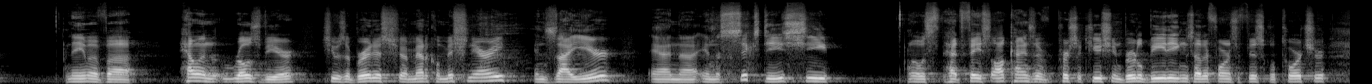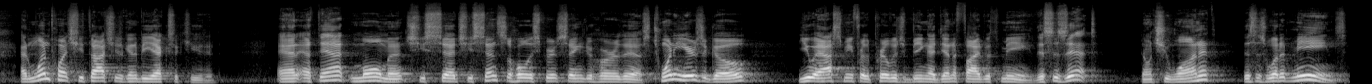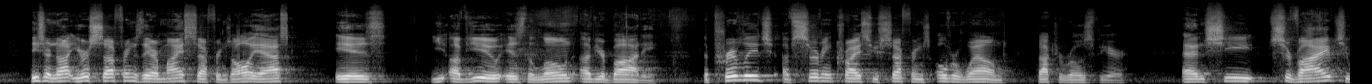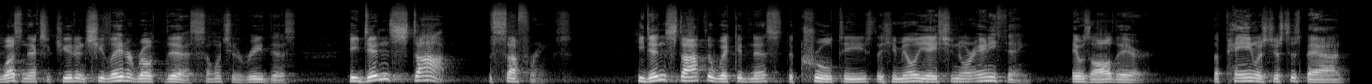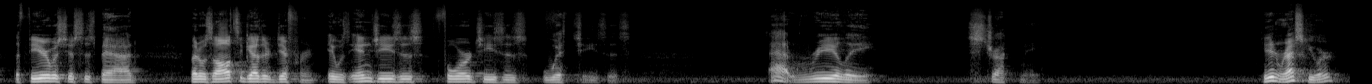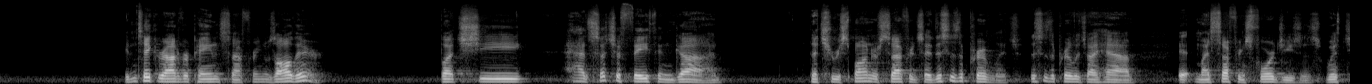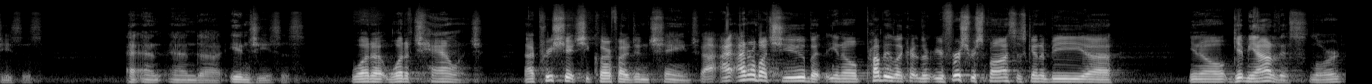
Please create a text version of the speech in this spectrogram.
name of uh, Helen Roseveare. She was a British uh, medical missionary in Zaire. And uh, in the 60s, she was, had faced all kinds of persecution, brutal beatings, other forms of physical torture. At one point, she thought she was going to be executed. And at that moment, she said, she sensed the Holy Spirit saying to her this 20 years ago, you asked me for the privilege of being identified with me. This is it. Don't you want it? This is what it means. These are not your sufferings, they are my sufferings. All I ask is of you is the loan of your body. The privilege of serving Christ through sufferings overwhelmed Dr. Roseveare. And she survived, she wasn't executed, and she later wrote this. I want you to read this. He didn't stop the sufferings, he didn't stop the wickedness, the cruelties, the humiliation, or anything. It was all there. The pain was just as bad, the fear was just as bad, but it was altogether different. It was in Jesus, for Jesus, with Jesus. That really struck me. He didn't rescue her. Didn't take her out of her pain and suffering. It was all there. But she had such a faith in God that she responded to her suffering and said, This is a privilege. This is a privilege I have. It, my suffering's for Jesus, with Jesus, and, and uh, in Jesus. What a, what a challenge. I appreciate she clarified it didn't change. I, I don't know about you, but you know, probably like your first response is going to be, uh, you know, get me out of this, Lord.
